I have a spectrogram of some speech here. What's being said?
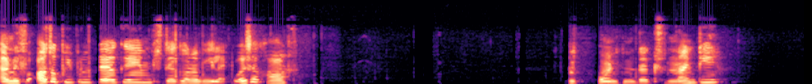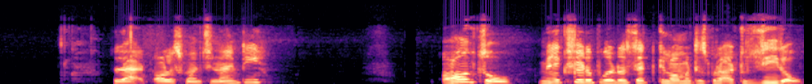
And if other people play games, they're gonna be like, where's your car? With point in direction 90. So that all is points in 90. Also, make sure to put a set kilometers per hour to 0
